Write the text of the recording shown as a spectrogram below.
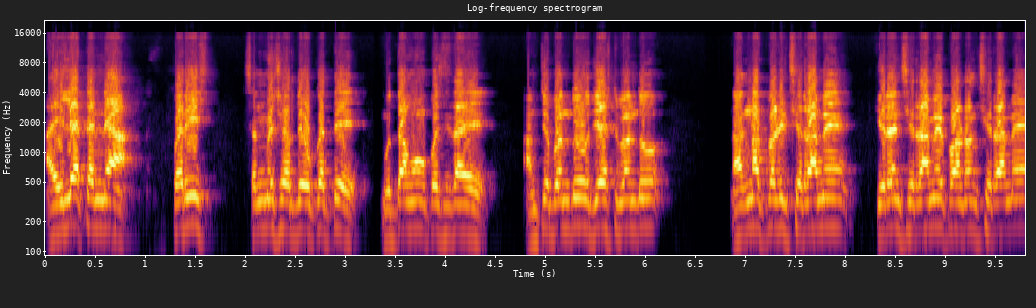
अहिल्या कन्या परीश संगमेश्वर देवकते मुद्दाम उपस्थित आहे. आमचे बंधू ज्येष्ठ बंधू नागनाथ पाटील शिरामे किरण शिरामे पांडुरंग शिरामे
